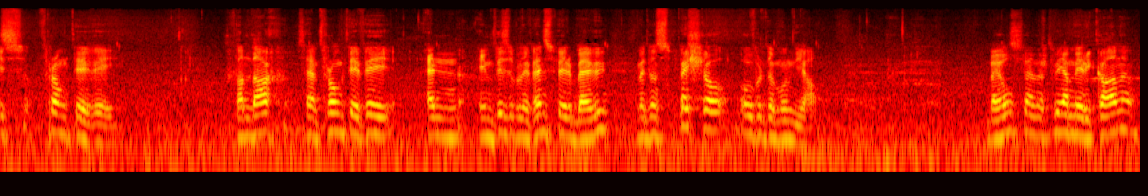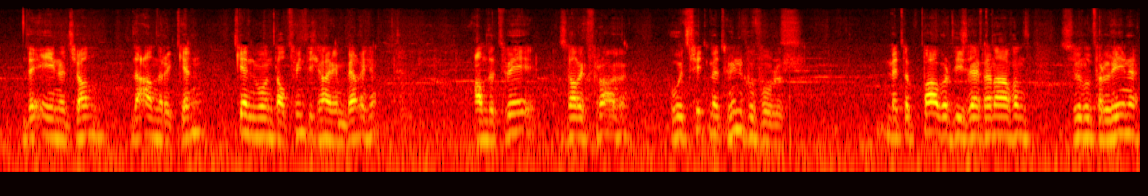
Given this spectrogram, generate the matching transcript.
Is Frank TV. Vandaag zijn Frank TV en Invisible Events weer bij u met een special over de Mondiaal. Bij ons zijn er twee Amerikanen, de ene John, de andere Ken. Ken woont al 20 jaar in België. Aan de twee zal ik vragen hoe het zit met hun gevoelens. Met de power die zij vanavond zullen verlenen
